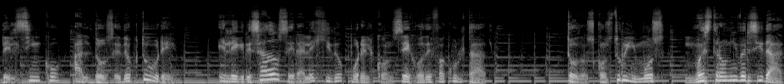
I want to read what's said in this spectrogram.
del 5 al 12 de octubre. El egresado será elegido por el Consejo de Facultad. Todos construimos nuestra universidad.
